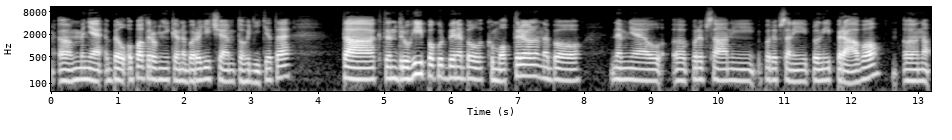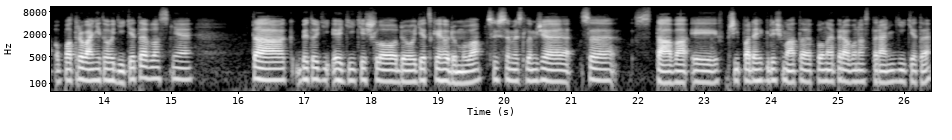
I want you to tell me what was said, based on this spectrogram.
uh, mě byl opatrovníkem nebo rodičem toho dítěte, tak ten druhý, pokud by nebyl kmotr nebo neměl uh, podepsaný, podepsaný plný právo uh, na opatrování toho dítěte vlastně, tak by to dítě šlo do dětského domova, což si myslím, že se stává i v případech, když máte plné právo na starání dítěte,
